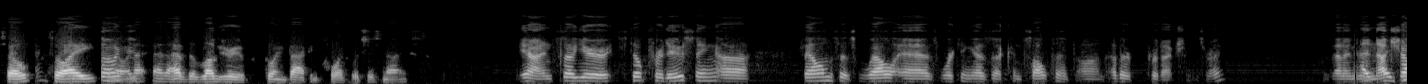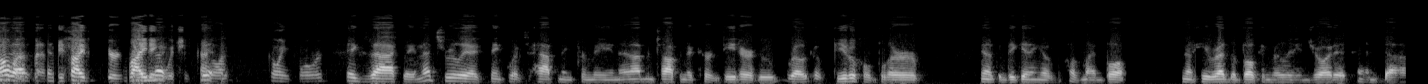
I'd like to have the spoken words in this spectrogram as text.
So, so I, so you know, and I, and I have the luxury of going back and forth, which is nice. Yeah, and so you're still producing uh, films as well as working as a consultant on other productions, right? Is that in a I, nutshell? I that, besides your writing, which is kind yeah. of like going forward? Exactly, and that's really, I think, what's happening for me. And I've been talking to Kirk Deeter, who wrote a beautiful blurb you know, at the beginning of, of my book. You know, he read the book and really enjoyed it. And uh,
